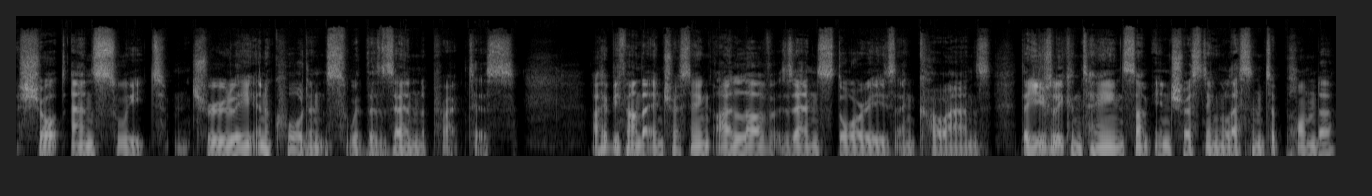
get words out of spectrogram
Short and sweet, truly in accordance with the Zen practice. I hope you found that interesting. I love Zen stories and koans. They usually contain some interesting lesson to ponder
